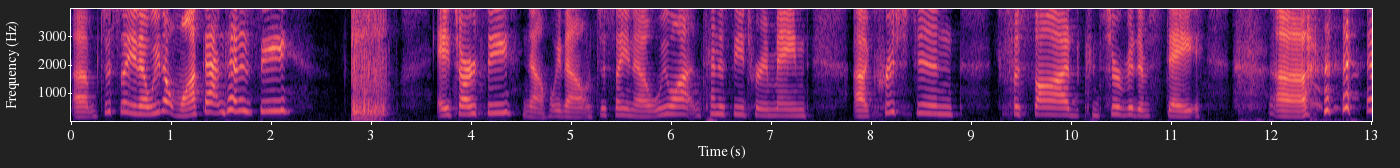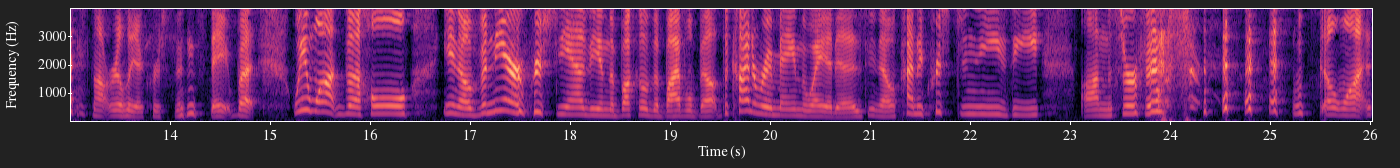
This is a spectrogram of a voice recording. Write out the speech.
Um, just so you know, we don't want that in Tennessee. HRC? No, we don't. Just so you know, we want Tennessee to remain a Christian facade conservative state. Uh, it's not really a Christian state, but we want the whole, you know, veneer of Christianity in the buckle of the Bible Belt to kind of remain the way it is, you know, kind of Christianese on the surface. we don't want,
